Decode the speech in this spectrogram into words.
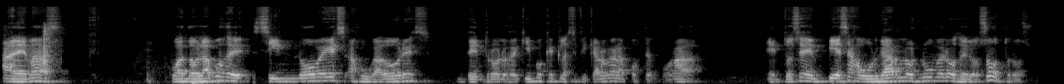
además, cuando hablamos de si no ves a jugadores dentro de los equipos que clasificaron a la postemporada, entonces empiezas a hurgar los números de los otros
